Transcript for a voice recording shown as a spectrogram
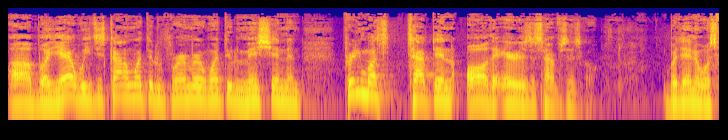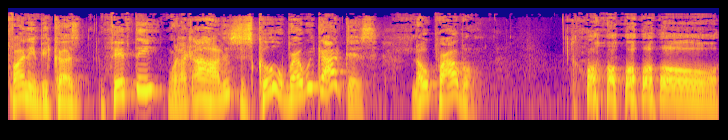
Uh, but yeah, we just kind of went through the perimeter, went through the mission, and pretty much tapped in all the areas of San Francisco. But then it was funny because 50, we're like, oh, this is cool, bro. We got this. No problem. Oh,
